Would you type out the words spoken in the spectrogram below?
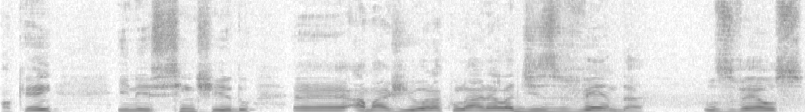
Ok? E nesse sentido, é, a magia oracular ela desvenda os véus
